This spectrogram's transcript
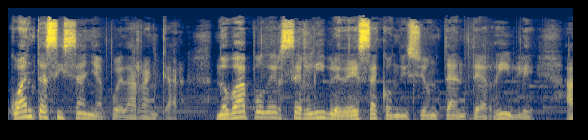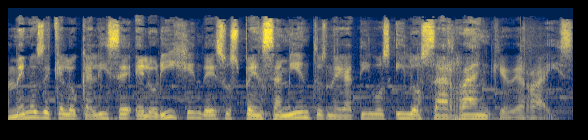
cuánta cizaña pueda arrancar. No va a poder ser libre de esa condición tan terrible a menos de que localice el origen de esos pensamientos negativos y los arranque de raíz.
